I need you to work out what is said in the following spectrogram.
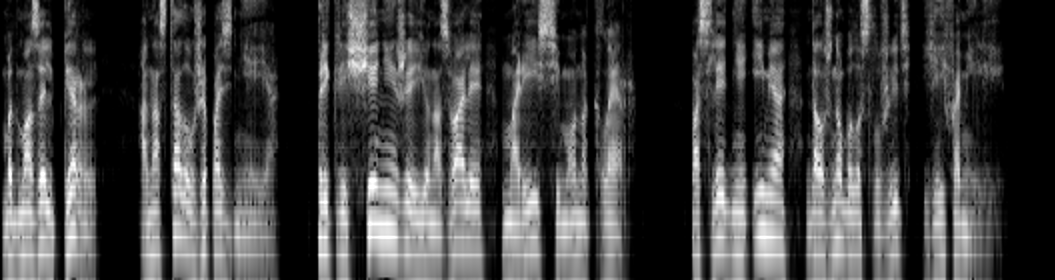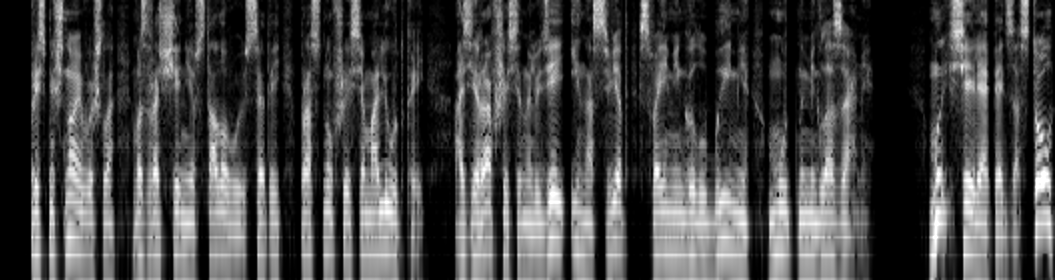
Мадемуазель Перль она стала уже позднее. При крещении же ее назвали Мари Симона Клэр. Последнее имя должно было служить ей фамилией. Присмешное вышло возвращение в столовую с этой проснувшейся малюткой, озиравшейся на людей и на свет своими голубыми мутными глазами. Мы сели опять за стол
